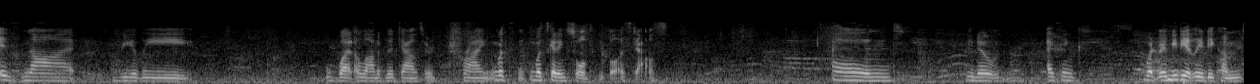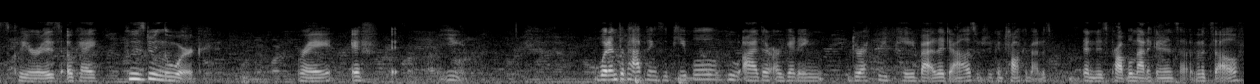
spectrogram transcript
is not really what a lot of the DAOs are trying, what's, what's getting sold to people as DAOs. And, you know, I think what immediately becomes clear is, okay, who's doing the work, right? If you, what ends up happening is the people who either are getting directly paid by the DAOs, which we can talk about as, and is problematic in and of itself,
